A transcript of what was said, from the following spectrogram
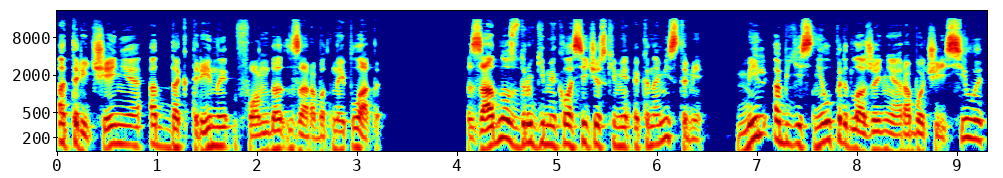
отречение от доктрины фонда заработной платы – Заодно с другими классическими экономистами Миль объяснил предложение рабочей силы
